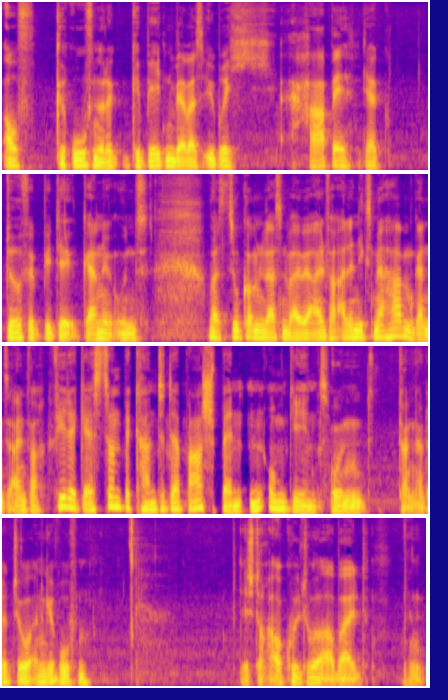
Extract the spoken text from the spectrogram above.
aufgerufen oder gebeten, wer was übrig habe, der dürfe bitte gerne uns was zukommen lassen, weil wir einfach alle nichts mehr haben, ganz einfach. Viele Gäste und Bekannte der Bar spenden umgehend. Und dann hat der Joe angerufen. Das ist doch auch Kulturarbeit. Dann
